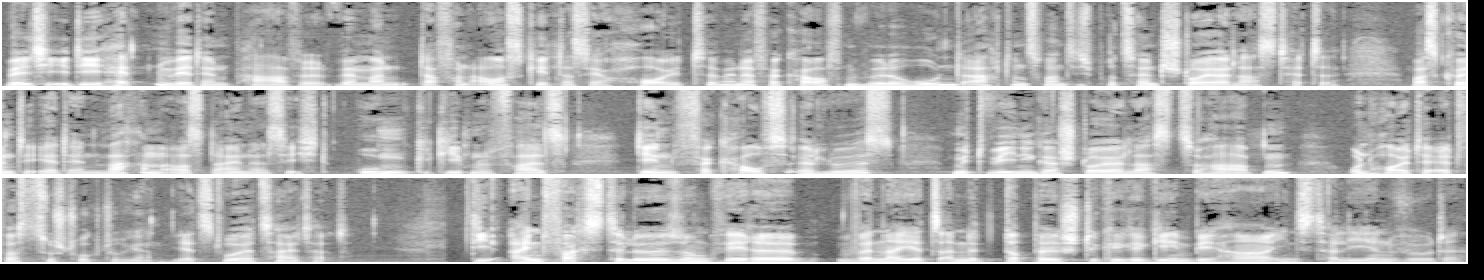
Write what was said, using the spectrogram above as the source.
Welche Idee hätten wir denn, Pavel, wenn man davon ausgeht, dass er heute, wenn er verkaufen würde, rund 28 Prozent Steuerlast hätte? Was könnte er denn machen aus deiner Sicht, um gegebenenfalls den Verkaufserlös mit weniger Steuerlast zu haben und heute etwas zu strukturieren, jetzt wo er Zeit hat? Die einfachste Lösung wäre, wenn er jetzt eine doppelstückige GmbH installieren würde.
